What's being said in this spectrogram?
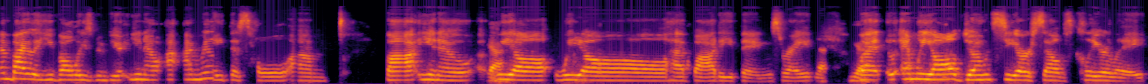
and by the way, you've always been beautiful. You know, I, I'm really hate this whole, um, but you know Yeah. we all we all have body things right? Yes, yes, but and we all don't see ourselves clearly.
